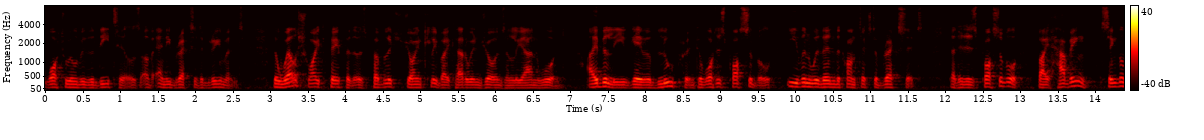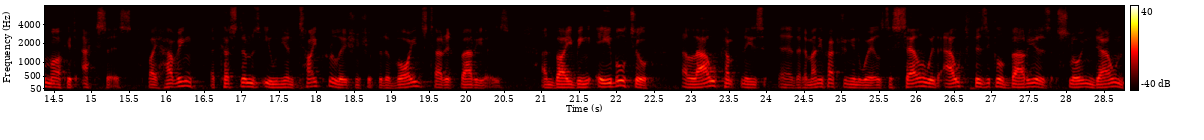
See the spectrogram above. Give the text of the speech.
what will be the details of any Brexit agreement. The Welsh White Paper that was published jointly by Carwyn Jones and Leanne Wood, I believe, gave a blueprint of what is possible even within the context of Brexit. That it is possible by having single market access, by having a customs union type relationship that avoids tariff barriers, and by being able to allow companies uh, that are manufacturing in Wales to sell without physical barriers slowing down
